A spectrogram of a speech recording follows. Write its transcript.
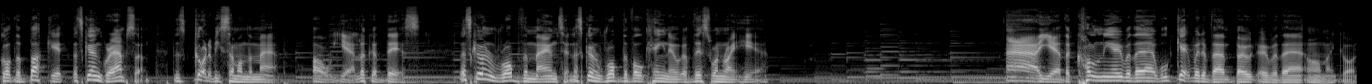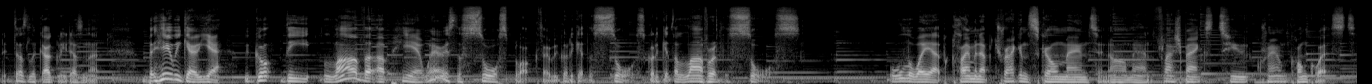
got the bucket, let's go and grab some. There's got to be some on the map. Oh yeah, look at this. Let's go and rob the mountain. Let's go and rob the volcano of this one right here. Ah, yeah, the colony over there. We'll get rid of that boat over there. Oh my god, it does look ugly, doesn't it? But here we go, yeah. We've got the lava up here. Where is the source block, though? We've got to get the source. Got to get the lava at the source. All the way up, climbing up Dragon Skull Mountain. Oh man, flashbacks to Crown Conquest.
